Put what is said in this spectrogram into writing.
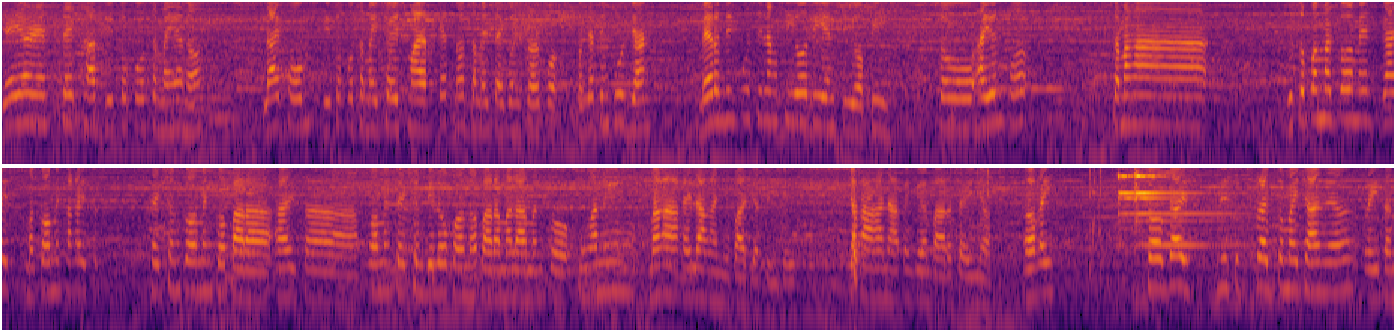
JRS Tech Hub dito po sa may ano, Life Homes dito po sa may Choice Market no, sa may second floor po. Pagdating po diyan, meron din po silang COD and COP. So ayun po sa mga gusto pa mag-comment guys, mag-comment na kayo sa section comment ko para ay sa comment section below ko no para malaman ko kung ano yung mga kailangan niyo pa just in case. Tsaka hanapin ko yan para sa inyo. Okay? So guys, please subscribe to my channel, Raytan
